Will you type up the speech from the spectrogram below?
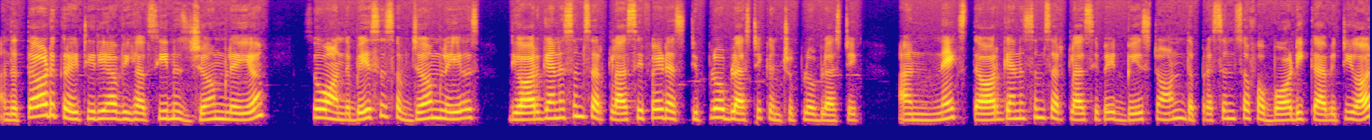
And the third criteria we have seen is germ layer. So, on the basis of germ layers, the organisms are classified as diploblastic and triploblastic and next the organisms are classified based on the presence of a body cavity or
